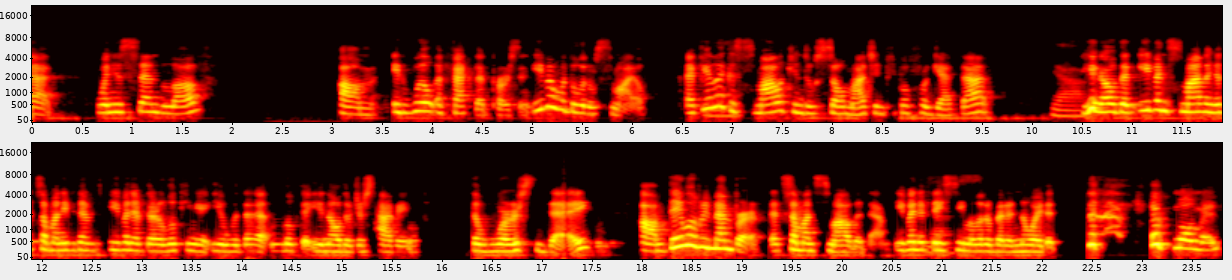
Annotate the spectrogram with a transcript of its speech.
that when you send love, um, it will affect that person, even with a little smile. I feel like a Mm. smile can do so much, and people forget that. Yeah. You know that even smiling at someone, even if even if they're looking at you with that look that you know they're just having the worst day, um, they will remember that someone smiled at them, even if they seem a little bit annoyed at the moment.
